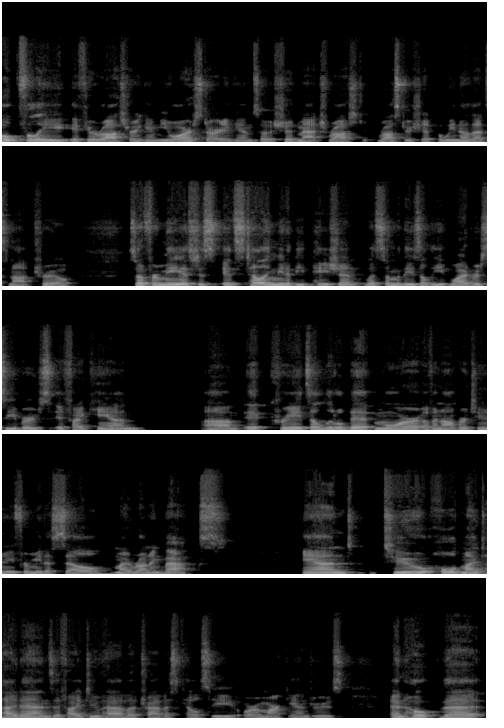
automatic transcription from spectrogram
hopefully if you're rostering him you are starting him so it should match roster rostership but we know that's not true so for me it's just it's telling me to be patient with some of these elite wide receivers if i can um, it creates a little bit more of an opportunity for me to sell my running backs and to hold my tight ends if i do have a travis Kelce or a mark andrews and hope that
